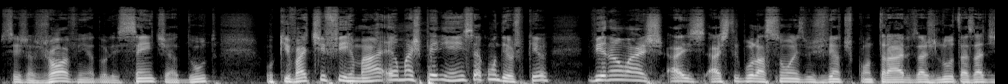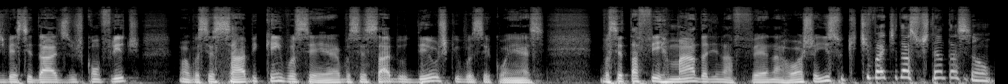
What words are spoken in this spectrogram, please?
seja jovem, adolescente, adulto, o que vai te firmar é uma experiência com Deus, porque virão as, as, as tribulações, os ventos contrários, as lutas, as adversidades, os conflitos, mas você sabe quem você é, você sabe o Deus que você conhece, você está firmado ali na fé, na rocha, isso que te vai te dar sustentação.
